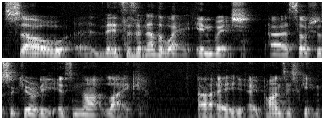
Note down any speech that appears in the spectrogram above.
So uh, this is another way in which uh, Social Security is not like uh, a, a, Ponzi scheme.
